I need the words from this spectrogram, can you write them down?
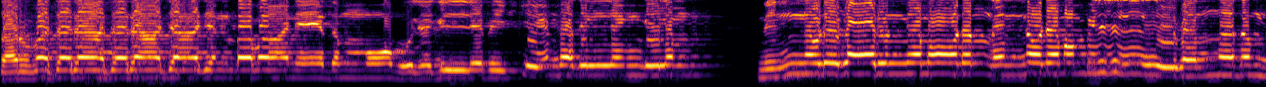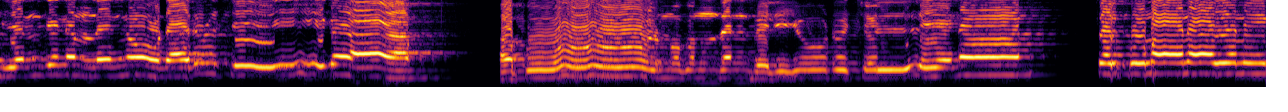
സർവചരാചരാചാര്യൻ ഭവാനേതും മൂവുലകിൽ ലഭിക്കേണ്ടതില്ലെങ്കിലും നിന്നോട് കാരുണ്യമോടം നിന്നോട് മുമ്പിൽ വന്നതും എന്തിനും നിന്നോട് അരുൾ ചെയ്യുക. അപ്പോൾ മുകുന്ദൻ ബലിയോട് ചൊല്ലേനാൻ സൽപുമാനായ നീ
